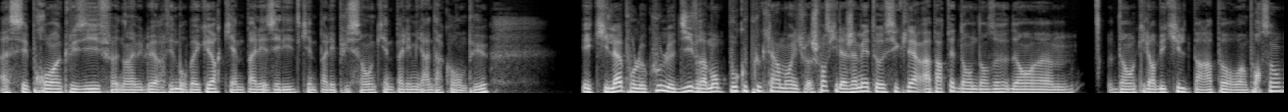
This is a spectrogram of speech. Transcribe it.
assez pro-inclusif dans la bibliographie de Brubaker qui aime pas les élites, qui aime pas les puissants, qui aime pas les milliardaires corrompus. Et qui là pour le coup le dit vraiment beaucoup plus clairement. Je, je pense qu'il a jamais été aussi clair, à part peut-être dans dans dans, euh, dans Killer Be Killed par rapport au 1%.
